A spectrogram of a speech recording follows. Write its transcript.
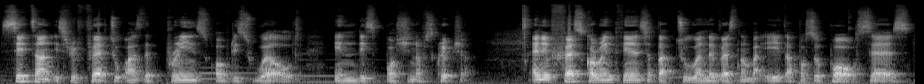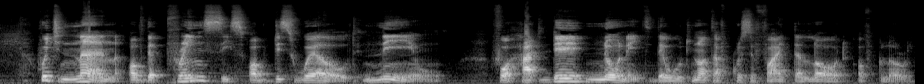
Satan is referred to as the prince of this world in this portion of scripture. And in 1 Corinthians chapter 2 and the verse number 8, Apostle Paul says, Which none of the princes of this world knew, for had they known it, they would not have crucified the Lord of glory.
